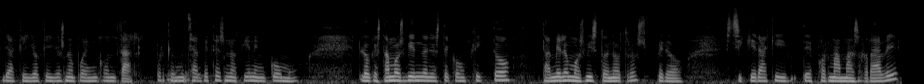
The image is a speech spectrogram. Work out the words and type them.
de aquello que ellos no pueden contar, porque muchas veces no tienen cómo. Lo que estamos viendo en este conflicto también lo hemos visto en otros, pero siquiera aquí de forma más grave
